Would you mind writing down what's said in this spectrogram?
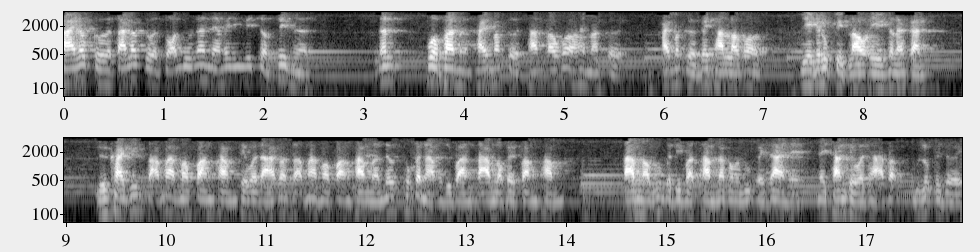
ตายแล้วเกิดตายแล้วเกิดสอนอยู่นั่นเนี่ยไม่มีจบสิ้นเลยนั้นพวกพันใครมาเกิดทันเราก็ให้มาเกิด ใครมาเกิดไม่ทันเราก็เรียนกับลูกศิษย์เราเองก็แล้วกัน หรือใครที่สามารถมาฟังธรรมเทวดาก็สามารถมาฟังธรรมแล้วทุกขณะปัจจุบันตามเราไปฟังธรรมตามเรารู้ปฏิบัติธรรมแล้วก็บรรลุไปได้ในในชั้นเทวดาก็รรลุไปเลย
